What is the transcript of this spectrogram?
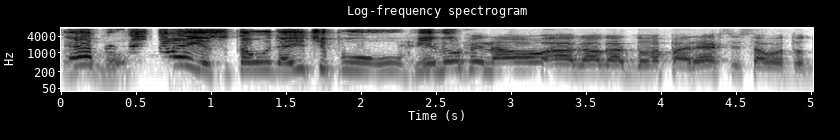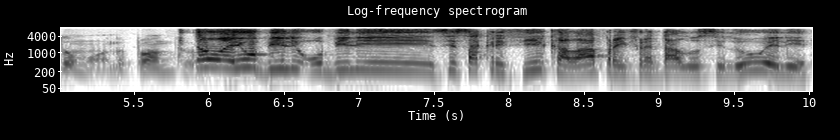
É, então é isso. Então, aí, tipo, o Billy. E no final a Gal Gadot aparece e salva todo mundo. Ponto. Então aí o Billy, o Billy se sacrifica lá para enfrentar a Lucy Liu. Ele,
